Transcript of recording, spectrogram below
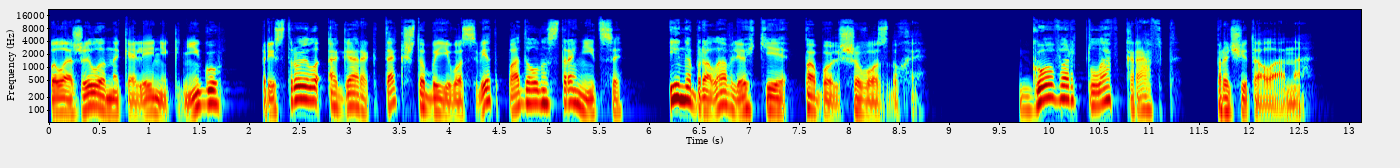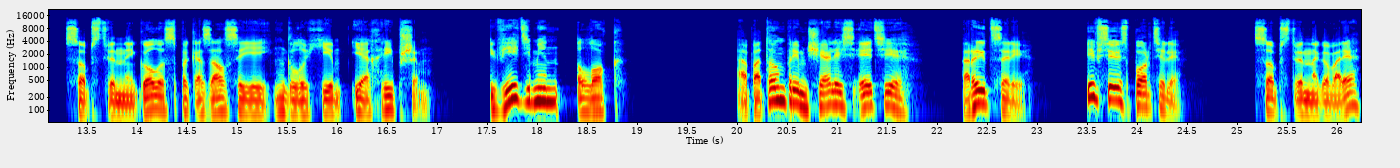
положила на колени книгу, пристроила агарок так, чтобы его свет падал на страницы, и набрала в легкие побольше воздуха. «Говард Лавкрафт», — прочитала она. Собственный голос показался ей глухим и охрипшим. «Ведьмин Лок». А потом примчались эти рыцари и все испортили. Собственно говоря,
